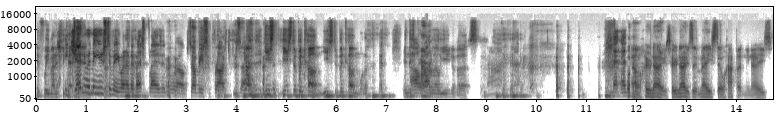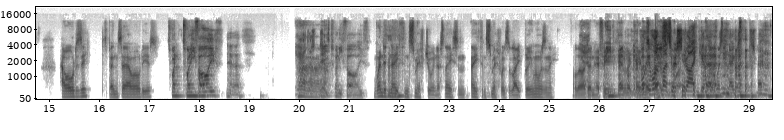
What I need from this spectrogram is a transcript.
if we managed to get. He genuinely him, used but... to be one of the best players in the world. So I'd be surprised. no, used used to become used to become one of the, in this oh, parallel right. universe. And, well, who knows? Who knows? It may still happen. You know, he's how old is he? Does Ben say how old he is? 20, 25? Yeah. Yeah, ah. yeah, he's 25. When did Nathan Smith join us? Nathan Nathan Smith was a late bloomer, wasn't he? Although. I don't know if he, he became a He wasn't much of a striker, though, was he, Nathan Smith?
